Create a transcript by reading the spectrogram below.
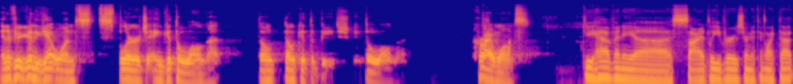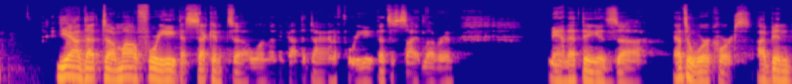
And if you're gonna get one, splurge and get the walnut. Don't don't get the beech. Get the walnut. Cry once. Do you have any uh, side levers or anything like that? Yeah, that uh, Model 48, that second uh, one that the Diana 48, that's a side lever. And man, that thing is, uh, that's a workhorse. I've been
